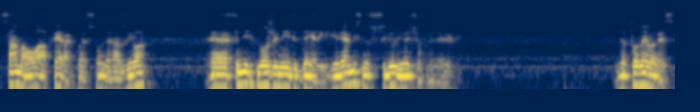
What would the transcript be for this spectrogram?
Sama ova afera koja se ovde razvila, e, nit može, nit deli. Jer ja mislim da su se ljudi već opredelili. Da to nema veze.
